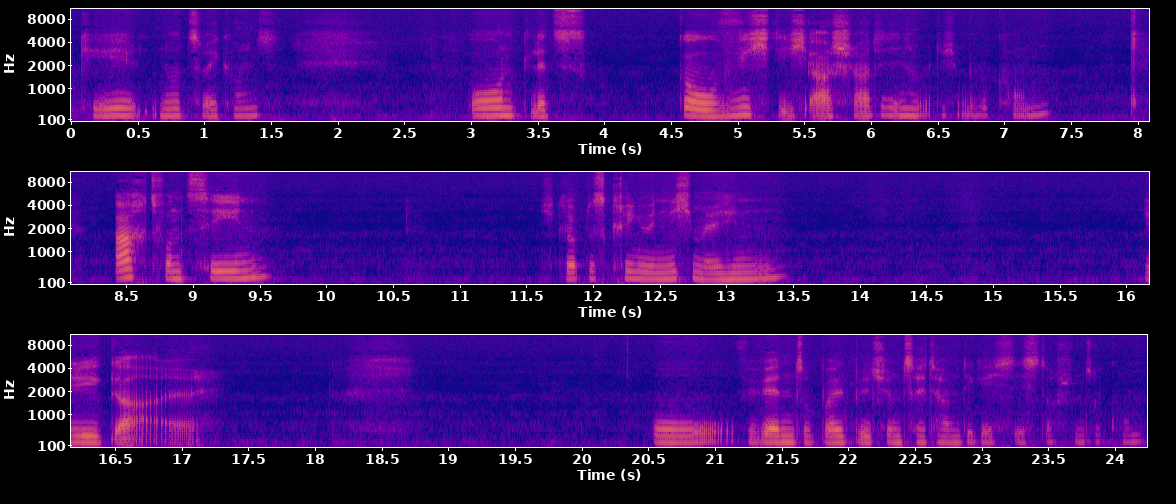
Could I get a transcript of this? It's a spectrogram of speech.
Okay, nur zwei Coins. Und let's go. Wichtig. Ah, schade, den habe ich mir bekommen. 8 von 10. Ich glaube, das kriegen wir nicht mehr hin. Egal. Oh, wir werden sobald Bildschirmzeit haben, Digga. Ich sehe es doch schon so kommen.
